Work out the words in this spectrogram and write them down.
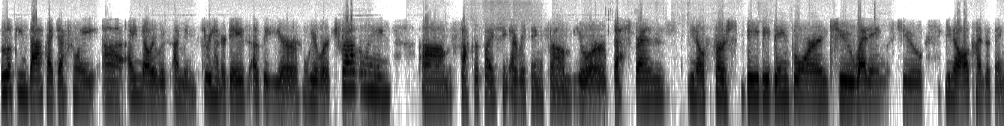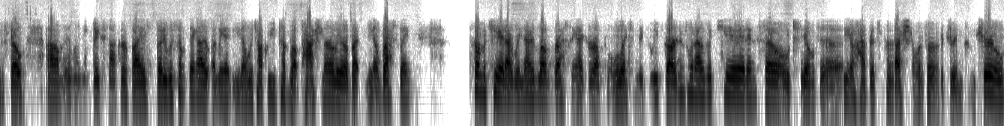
Looking back, I definitely uh, I know it was. I mean, 300 days of the year we were traveling, um, sacrificing everything from your best friends, you know, first baby being born to weddings to you know all kinds of things. So um, it was a big sacrifice, but it was something. I, I mean, you know, we talked you talked about passion earlier, but you know, wrestling from a kid, I mean, I love wrestling. I grew up, we went to Maple Leaf Gardens when I was a kid, and so to be able to, you know, have this profession was sort of a dream come true,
